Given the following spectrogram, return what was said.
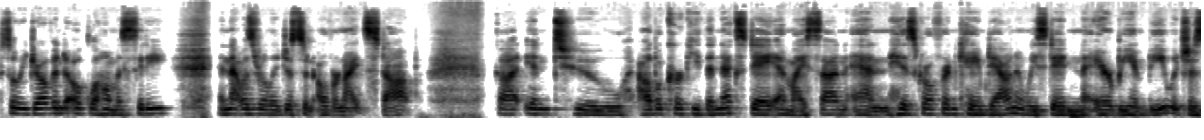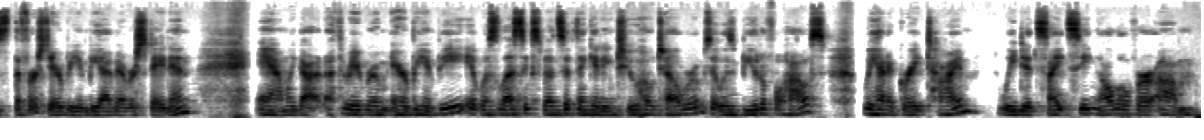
So we drove into Oklahoma City, and that was really just an overnight stop. Got into Albuquerque the next day, and my son and his girlfriend came down, and we stayed in the Airbnb, which is the first Airbnb I've ever stayed in. And we got a three room Airbnb. It was less expensive than getting two hotel rooms. It was beautiful house. We had a great time. We did sightseeing all over. Um,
